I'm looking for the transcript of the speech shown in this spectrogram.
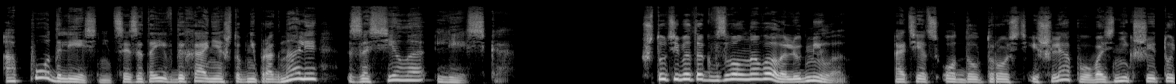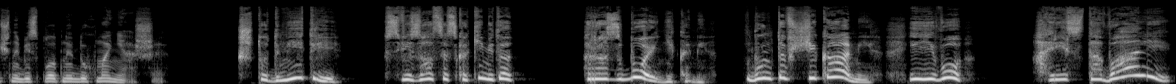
а под лестницей, затаив дыхание, чтобы не прогнали, засела Леська. «Что тебя так взволновало, Людмила?» Отец отдал трость и шляпу, возникшие точно бесплотный дух маняши. «Что Дмитрий связался с какими-то разбойниками, бунтовщиками, и его арестовали?»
